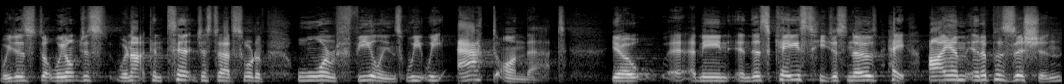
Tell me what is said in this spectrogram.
We just we don't just we're not content just to have sort of warm feelings. We we act on that. You know, I mean, in this case, he just knows, hey, I am in a position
